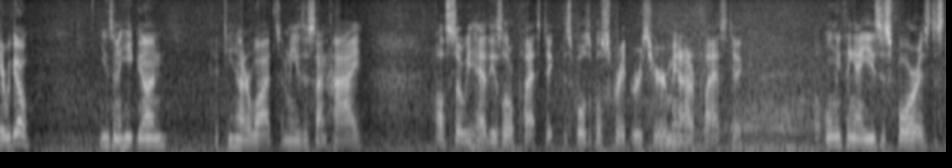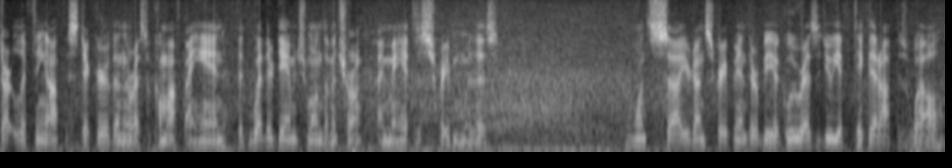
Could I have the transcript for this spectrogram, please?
here we go. Using a heat gun, 1500 watts. I'm going to use this on high. Also, we have these little plastic disposable scrapers here made out of plastic. The only thing I use this for is to start lifting off the sticker, then the rest will come off by hand. The weather damaged ones on the trunk, I may have to scrape them with this. Once uh, you're done scraping it, there will be a glue residue. You have to take that off as well.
